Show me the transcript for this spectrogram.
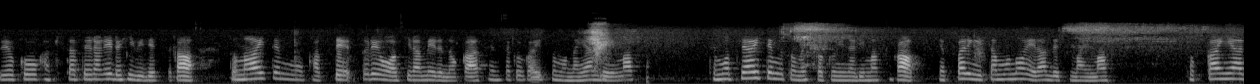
物欲をかきたてられる日々ですが、どのアイテムを買ってどれを諦めるのか選択がいつも悩んでいます。手持ちアイテムとの比較になりますが、やっぱり似たものを選んでしまいます。直感や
